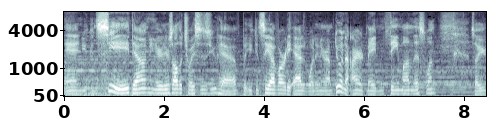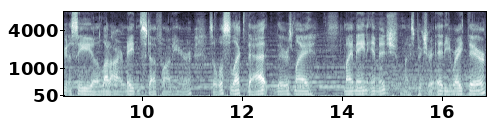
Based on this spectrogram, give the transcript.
and you can see down here there's all the choices you have but you can see I've already added one in here. I'm doing an Iron Maiden theme on this one so you're going to see a lot of Iron Maiden stuff on here. So we'll select that. There's my my main image. Nice picture of Eddie right there.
